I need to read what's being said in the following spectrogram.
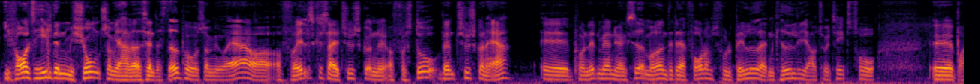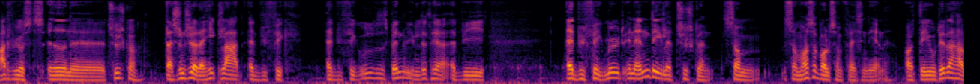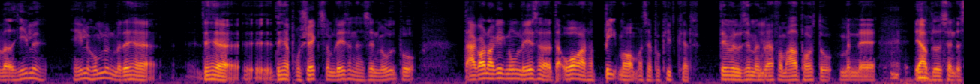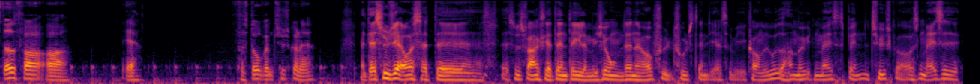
i forhold til hele den mission, som jeg har været sendt afsted på, som jo er at, at forelske sig i tyskerne og forstå, hvem tyskerne er, øh, på en lidt mere nuanceret måde end det der fordomsfulde billede af den kedelige autoritetstro øh, brætvyrstædende tysker. Der synes jeg da helt klart, at vi fik, at vi fik udvidet spændvilen lidt her, at vi, at vi fik mødt en anden del af Tyskland, som, som også er voldsomt fascinerende. Og det er jo det, der har været hele, hele humlen med det her, det her, øh, det her projekt, som læserne har sendt mig ud på. Der er godt nok ikke nogen læsere, der ordret har bedt mig om at tage på KitKat. Det vil simpelthen mm. være for meget at påstå. Men øh, jeg er blevet sendt afsted for at ja, forstå, hvem tyskerne er. Men der synes jeg også, at øh, jeg synes faktisk, at den del af missionen, den er opfyldt fuldstændig. Altså vi er kommet ud og har mødt en masse spændende tyskere, og også en masse,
